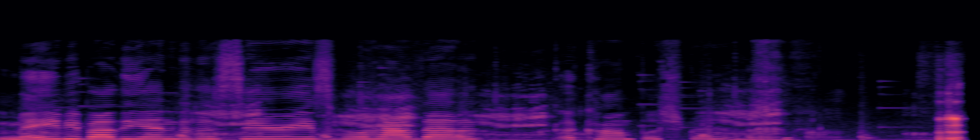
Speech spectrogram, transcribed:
Maybe by the end of the series we'll have that accomplishment. Alright.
